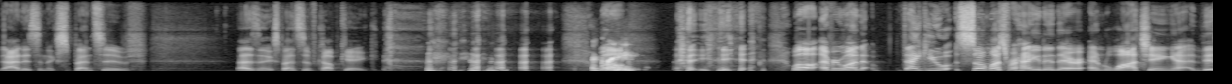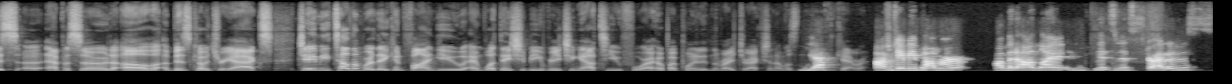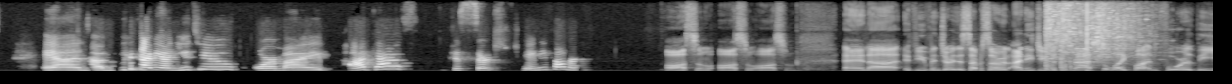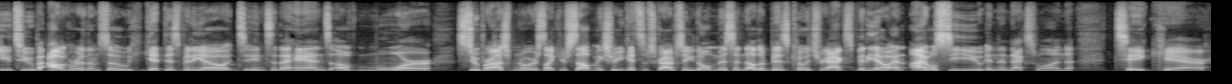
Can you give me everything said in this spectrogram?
That is an expensive. That is an expensive cupcake. Agreed. well, everyone, thank you so much for hanging in there and watching this uh, episode of BizCoach Reacts. Jamie, tell them where they can find you and what they should be reaching out to you for. I hope I pointed in the right direction. I wasn't looking Yeah. at the camera. I'm Jamie Palmer. I'm an online business strategist. And um, you can find me on YouTube or my podcast. Just search Jamie Palmer. Awesome, awesome, awesome. And uh, if you've enjoyed this episode, I need you to smash the like button for the YouTube algorithm so we can get this video into the hands of more super entrepreneurs like yourself. Make sure you get subscribed so you don't miss another Biz Coach Reacts video. And I will see you in the next one. Take care.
